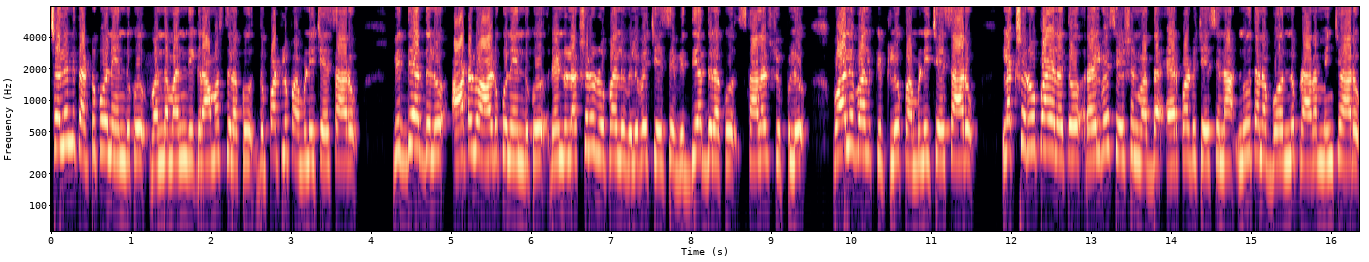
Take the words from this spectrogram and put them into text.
చలిని తట్టుకునేందుకు వంద మంది గ్రామస్తులకు దుప్పట్లు పంపిణీ చేశారు. విద్యార్థులు ఆటలు ఆడుకునేందుకు రెండు లక్షల రూపాయలు విలువ చేసే విద్యార్థులకు స్కాలర్షిప్లు వాలీబాల్ కిట్లు పంపిణీ చేశారు. లక్ష రూపాయలతో రైల్వే స్టేషన్ వద్ద ఏర్పాటు చేసిన నూతన బోర్ను ప్రారంభించారు.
